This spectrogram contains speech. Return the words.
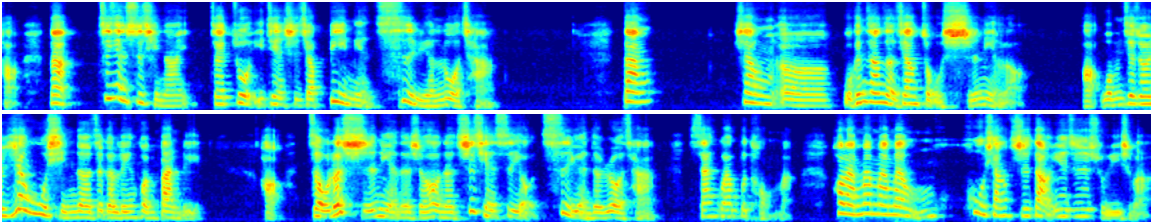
好，那这件事情呢，在做一件事叫避免次元落差。当像呃，我跟张者这样走十年了，啊，我们叫做任务型的这个灵魂伴侣。好，走了十年的时候呢，之前是有次元的落差，三观不同嘛。后来慢慢慢，我们互相知道，因为这是属于什么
